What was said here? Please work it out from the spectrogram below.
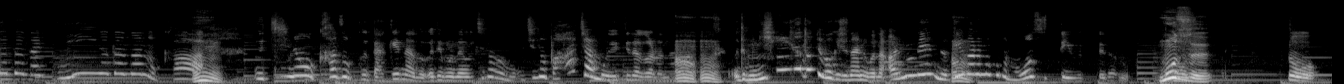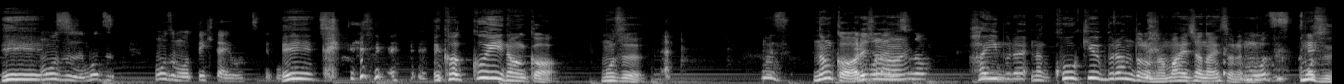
潟だ新潟なのうか、んうちの家族だけなの。でもねうちのうちのばあちゃんも言ってたからうな、んうん。でも新潟ってわけじゃないのかな。あれのね抜け殻のことモズって言ってたの、モズ？そう。えー、モズモズモズ持ってきたよっつってこう。ええかっこいいなんか。モズ。モズ。なんかあれじゃない？ハイブラなんか高級ブランドの名前じゃない？それ。モズ。モズ。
